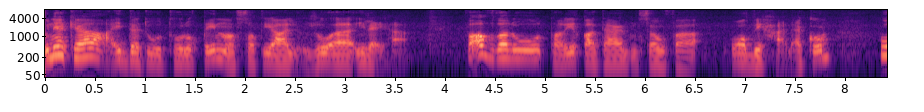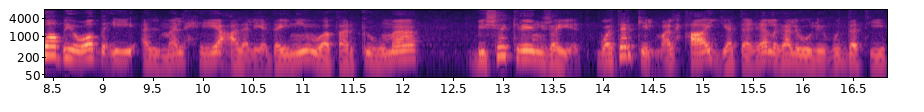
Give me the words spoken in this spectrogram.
هناك عدة طرق نستطيع اللجوء إليها. فأفضل طريقة سوف أوضحها لكم هو بوضع الملح على اليدين وفركهما بشكل جيد وترك الملح يتغلغل لمدة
